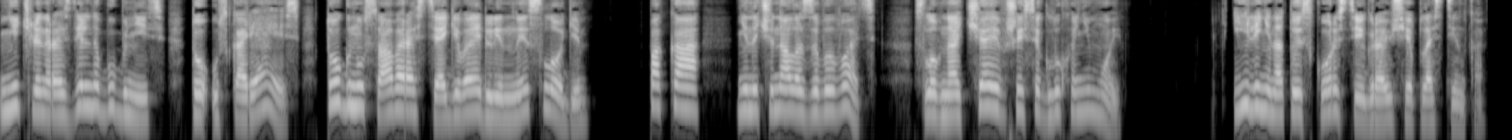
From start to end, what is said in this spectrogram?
нечленораздельно бубнить, то ускоряясь, то гнусаво растягивая длинные слоги, пока не начинала завывать, словно отчаявшийся глухонемой или не на той скорости играющая пластинка.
